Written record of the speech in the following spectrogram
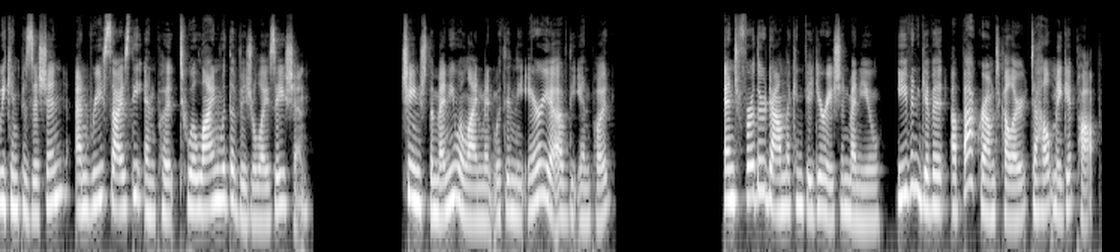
We can position and resize the input to align with the visualization. Change the menu alignment within the area of the input, and further down the configuration menu, even give it a background color to help make it pop.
